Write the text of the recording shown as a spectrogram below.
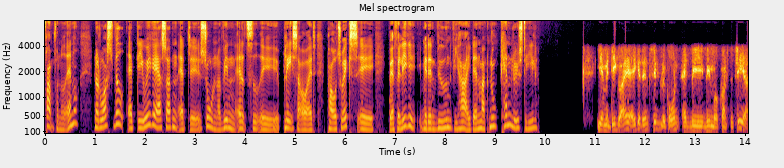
frem for noget andet, når du også ved, at det jo ikke er sådan, at øh, solen og vinden altid øh, blæser, og at Power to X, øh, i hvert fald ikke med den viden, vi har i Danmark nu, kan løse det hele? Jamen det gør jeg ikke af den simple grund, at vi, vi må konstatere,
